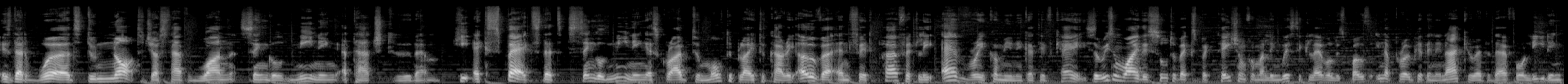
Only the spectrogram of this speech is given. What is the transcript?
is that words do not just have one single meaning attached to them. He expects that single meaning ascribed to multiply to carry over and fit perfectly every communicative case. The reason why this sort of expectation from a linguistic level is both inappropriate and inaccurate, therefore leading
